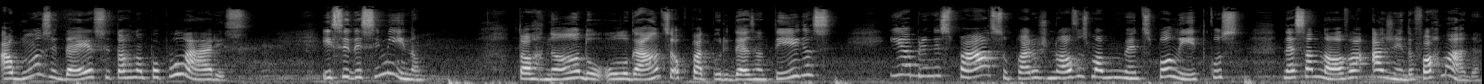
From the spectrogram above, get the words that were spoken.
algumas ideias se tornam populares e se disseminam, tornando o lugar antes ocupado por ideias antigas e abrindo espaço para os novos movimentos políticos nessa nova agenda formada.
